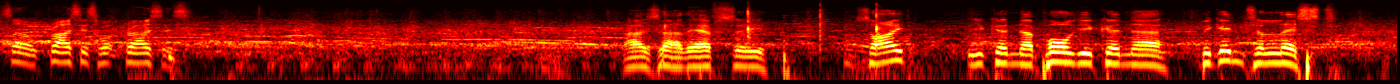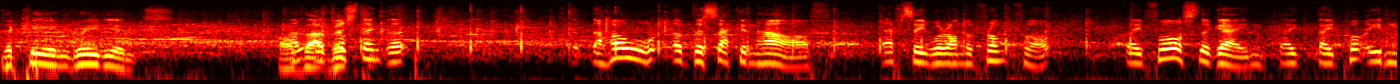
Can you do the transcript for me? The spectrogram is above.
So, crisis, what crisis? as uh, the FC side, you can, uh, Paul, you can uh, begin to list the key ingredients of I, I just vic- think that that the whole of the second half, FC were on the front foot. They forced the game. They, they put even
